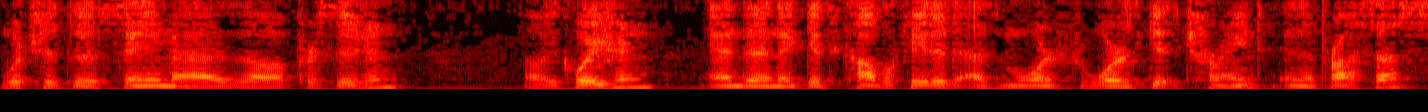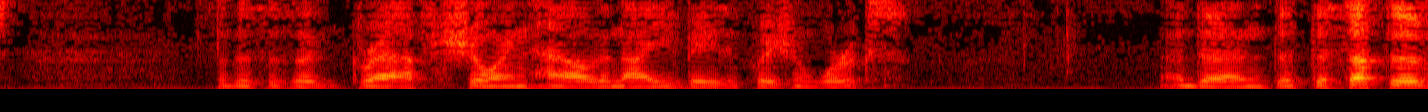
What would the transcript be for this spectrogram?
which is the same as uh, precision uh, equation. And then it gets complicated as more words get trained in the process. So this is a graph showing how the naive Bayes equation works. And then the deceptive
